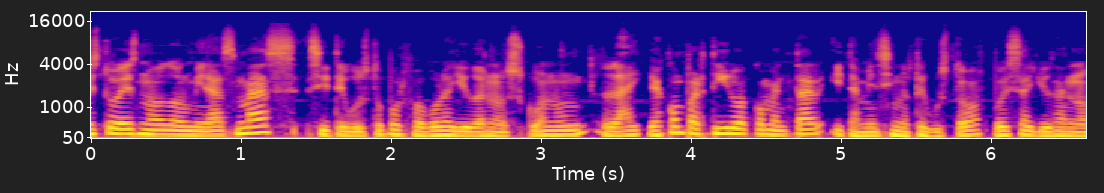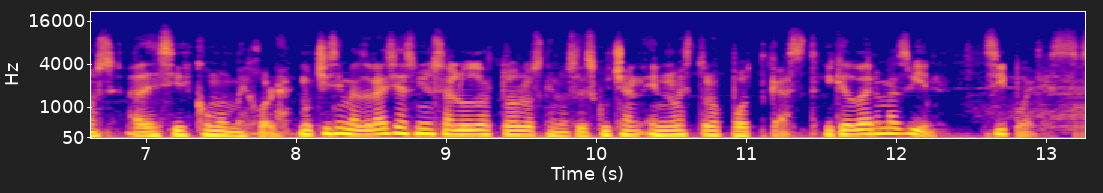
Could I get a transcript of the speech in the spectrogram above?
Esto es No Dormirás Más. Si te gustó, por favor, ayúdanos con un like y a compartir o a comentar. Y también si no te gustó, pues ayúdanos a decir cómo mejora. Muchísimas gracias y un saludo a todos los que nos escuchan en nuestro podcast. Y que duermas bien, si puedes.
